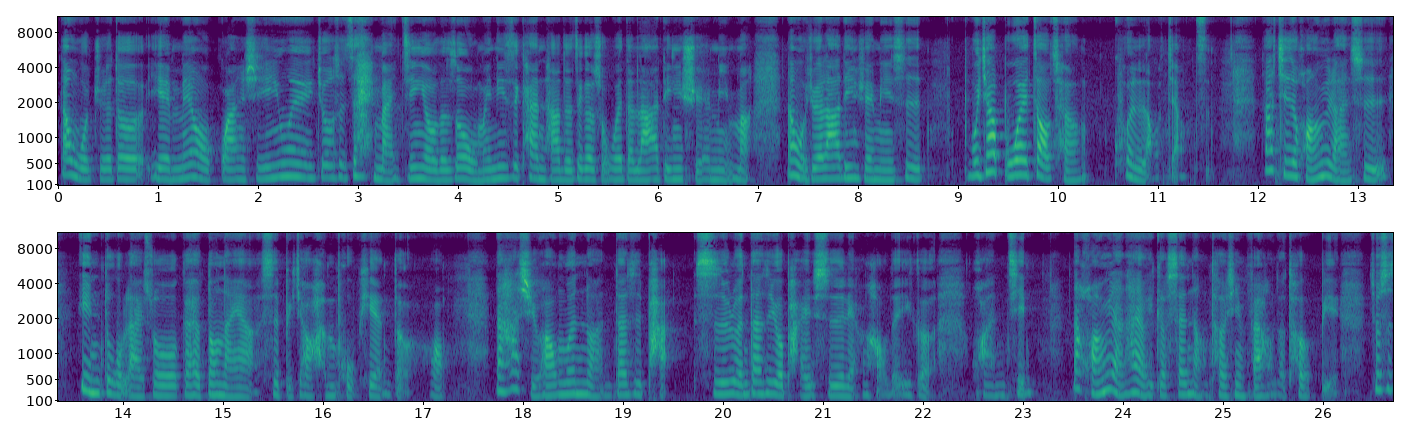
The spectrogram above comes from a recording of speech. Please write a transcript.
但我觉得也没有关系，因为就是在 买精油的时候，我们一定是看它的这个所谓的拉丁学名嘛。那我觉得拉丁学名是比较不会造成困扰这样子。那其实黄玉兰是印度来说，还有东南亚是比较很普遍的哦。那它喜欢温暖，但是排湿润，但是又排湿良好的一个环境。那黄玉兰它有一个生长特性非常的特别，就是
